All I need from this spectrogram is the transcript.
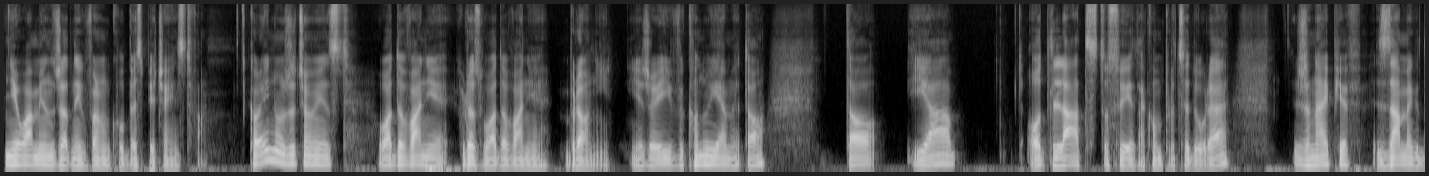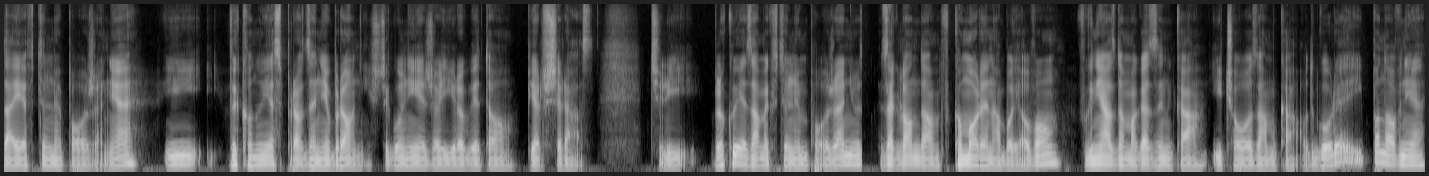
nie łamiąc żadnych warunków bezpieczeństwa. Kolejną rzeczą jest ładowanie, rozładowanie broni. Jeżeli wykonujemy to, to ja od lat stosuję taką procedurę, że najpierw zamek daję w tylne położenie i wykonuję sprawdzenie broni, szczególnie jeżeli robię to pierwszy raz. Czyli blokuję zamek w tylnym położeniu, zaglądam w komorę nabojową, w gniazdo magazynka i czoło zamka od góry i ponownie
